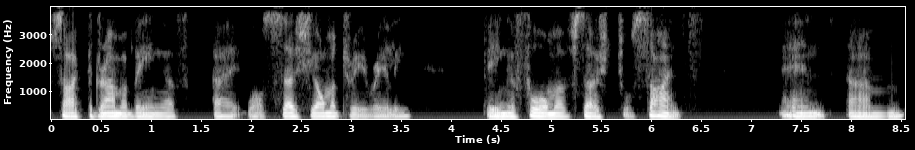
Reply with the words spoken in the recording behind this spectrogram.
psychodrama being a, a well sociometry really being a form of social science, and um,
